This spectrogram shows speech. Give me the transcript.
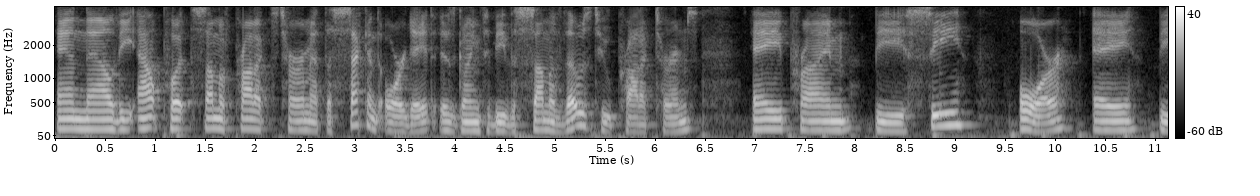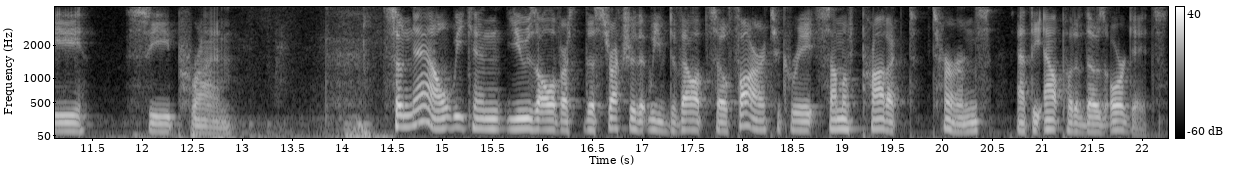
and now the output sum of products term at the second OR gate is going to be the sum of those two product terms, a prime b c or a b C prime. So now we can use all of our, the structure that we've developed so far to create sum of product terms at the output of those OR gates.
